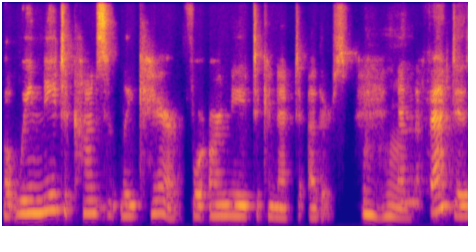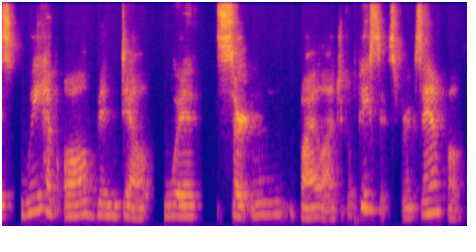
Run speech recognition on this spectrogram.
but we need to constantly care for our need to connect to others. Mm-hmm. And the fact is, we have all been dealt with certain biological pieces. For example,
